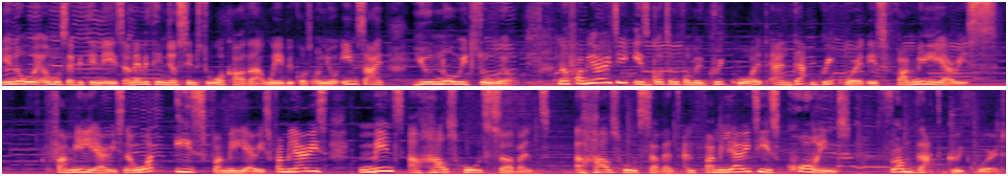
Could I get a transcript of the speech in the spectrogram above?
you know where almost everything is, and everything just seems to work out that way because on your inside, you know it so well. Now, familiarity is gotten from a Greek word, and that Greek word is familiaris familiaris. Now, what is familiaris? Familiaris means a household servant a household servant, and familiarity is coined from that Greek word.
